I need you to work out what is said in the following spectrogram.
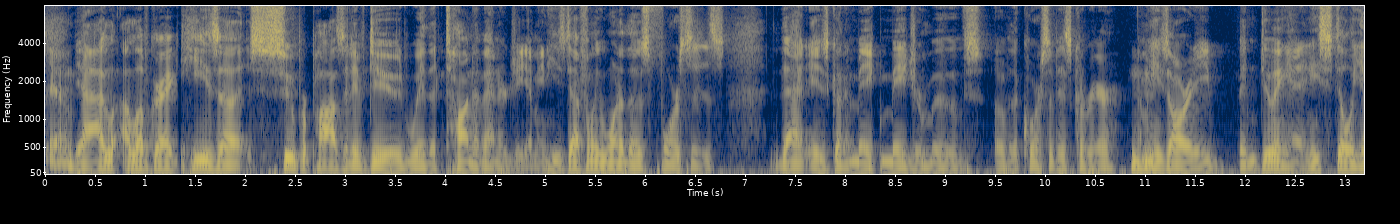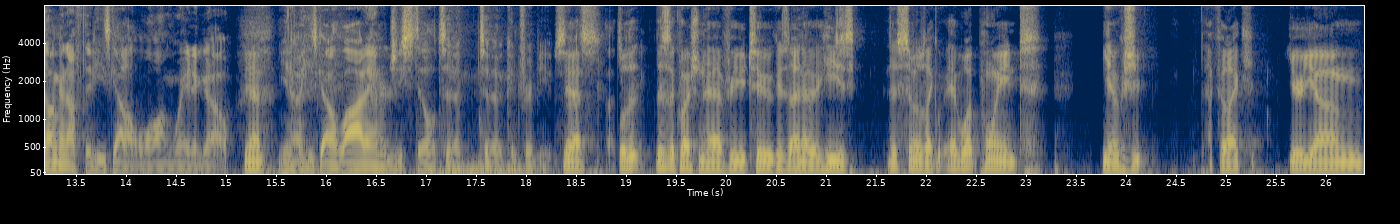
Yeah. yeah. I, I love Greg. He's a super positive dude with a ton of energy. I mean, he's definitely one of those forces that is going to make major moves over the course of his career. I Mm-hmm. mean, he's already been doing it, and he's still young enough that he's got a long way to go. Yeah. you know, he's got a lot of energy still to to contribute. So Yeah. that's, that's well, great. this is a question I have for you too, because I know he's the similar. Like, at what point, you know, because you, I feel like you're young,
